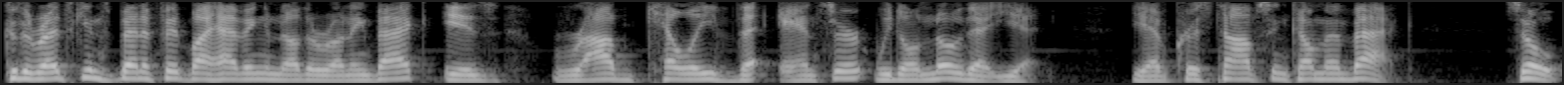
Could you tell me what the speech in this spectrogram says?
Could the Redskins benefit by having another running back? Is Rob Kelley the answer? We don't know that yet. You have Chris Thompson coming back. So,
